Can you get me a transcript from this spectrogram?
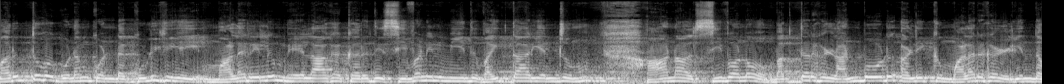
மருத்துவ குணம் கொண்ட குளிகையை மலரிலும் மேலாக கருதி சிவனின் மீது வைத்தார் என்றும் ஆனால் சிவனோ பக்தர்கள் அன்போடு அளிக்கும் மலர்கள் இந்த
